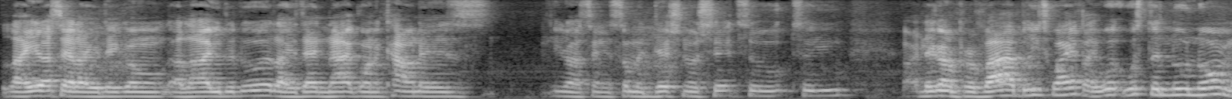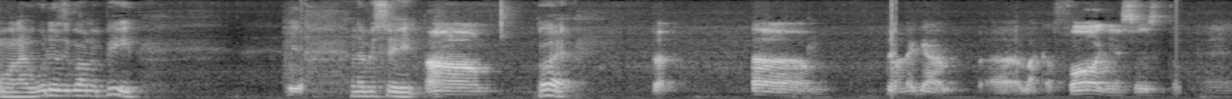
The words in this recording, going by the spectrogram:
Like you know, what I'm saying, like they're gonna allow you to do it. Like is that not going to count as, you know, what I'm saying some additional shit to to you? Are they gonna provide bleach wipes? Like what, what's the new normal? Like what is it gonna be? Yeah. Let me see. Um, Go ahead. um, they got uh, like a fogging system, and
